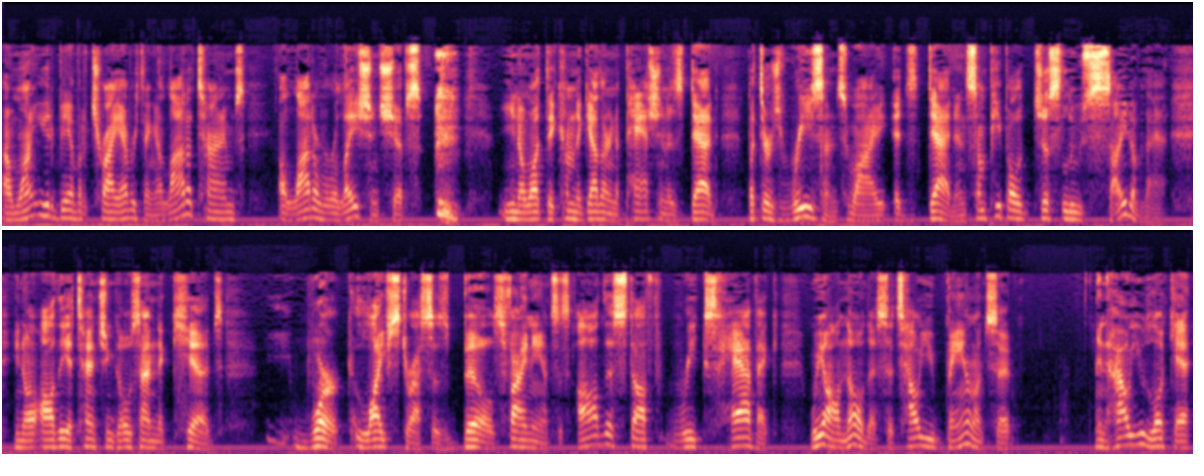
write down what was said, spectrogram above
I want you to be able to try everything. A lot of times, a lot of relationships, you know what, they come together and the passion is dead, but there's reasons why it's dead. And some people just lose sight of that. You know, all the attention goes on the kids, work, life stresses, bills, finances, all this stuff wreaks havoc. We all know this. It's how you balance it and how you look at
